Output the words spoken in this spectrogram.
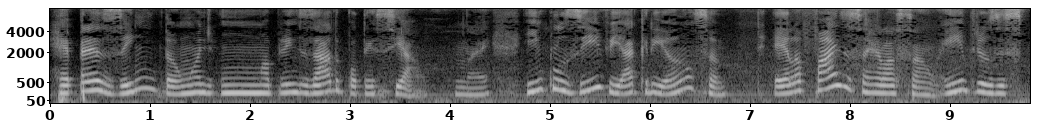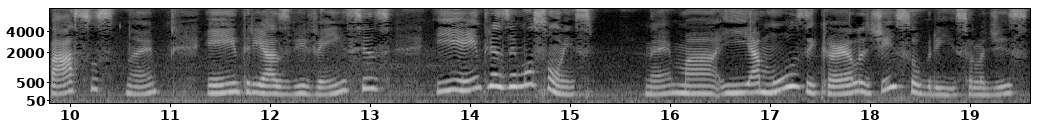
representam um aprendizado potencial, né? Inclusive a criança ela faz essa relação entre os espaços, né? Entre as vivências e entre as emoções, né? E a música ela diz sobre isso, ela diz,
